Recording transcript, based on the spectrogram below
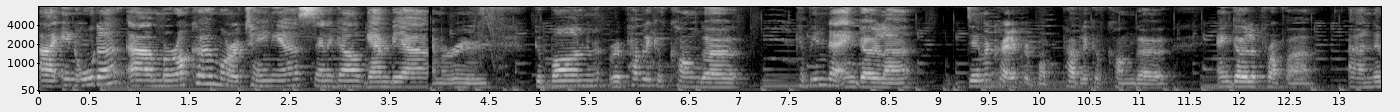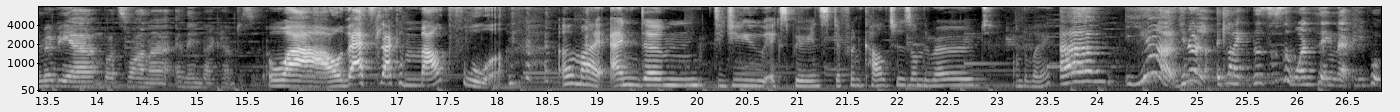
Uh, in order uh, Morocco, Mauritania, Senegal, Gambia, Cameroon, Gabon, Republic of Congo, Cabinda, Angola, Democratic Republic of Congo, Angola proper, uh, Namibia, Botswana, and then back home to Zimbabwe. Wow, that's like a mouthful. oh my! And um, did you experience different cultures on the road on the way? Um, yeah, you know, like this is the one thing that people,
